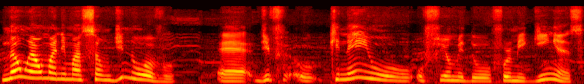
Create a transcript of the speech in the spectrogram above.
Não é uma animação, de novo, é, de- que nem o, o filme do Formiguinhas,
